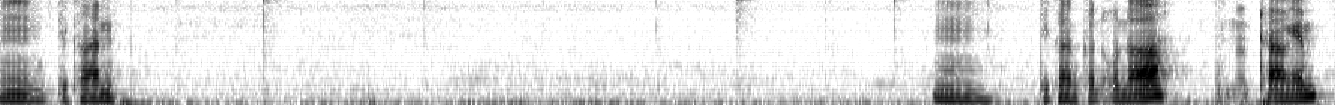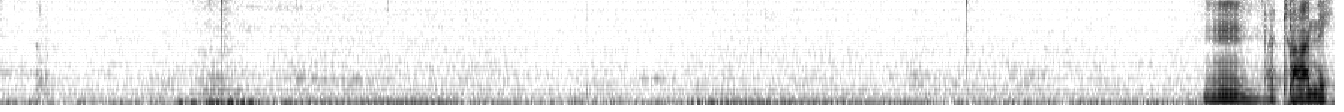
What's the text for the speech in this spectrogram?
Mm ti khan. Mm ti khan kan ona thang em. Ừ à thà này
